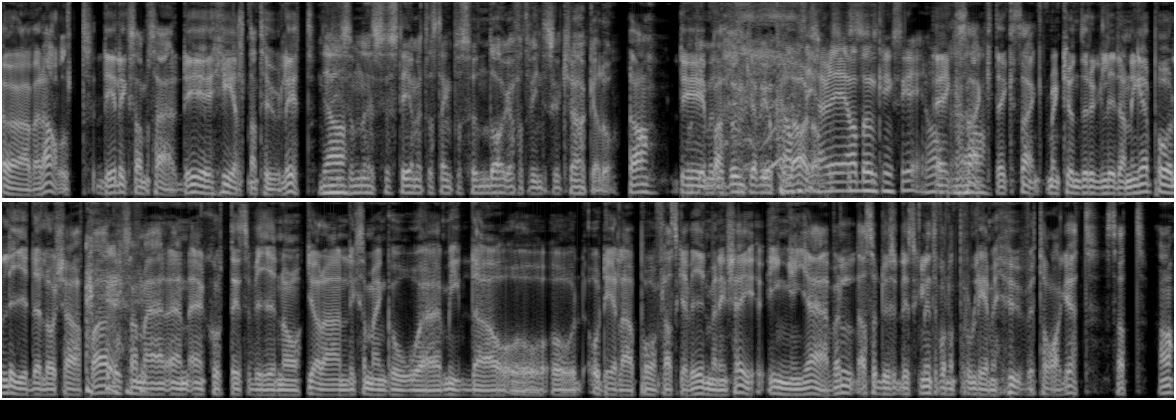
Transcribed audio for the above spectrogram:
överallt. Det är liksom så här, det är helt naturligt. Det är Ja, som när systemet är stängt på söndagar för att vi inte ska kröka då. Ja, det Okej, är men bara... då bunkrar vi upp på Ja, lördag. det är bunkringsgrejen. Ja. Exakt, exakt. Men kunde du glida ner på Lidl och köpa liksom en, en, en 70 vin och göra en, liksom en god eh, middag och, och, och dela på en flaska vin med din tjej? Ingen jävel. Alltså, det skulle inte vara något problem överhuvudtaget. Så att, ja,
